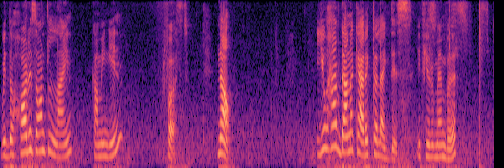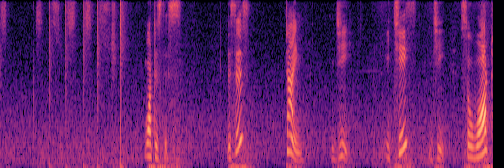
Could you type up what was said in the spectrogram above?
with the horizontal line coming in first. Now, you have done a character like this, if you remember. What is this? This is time, ji, Ichi, ji. So, what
